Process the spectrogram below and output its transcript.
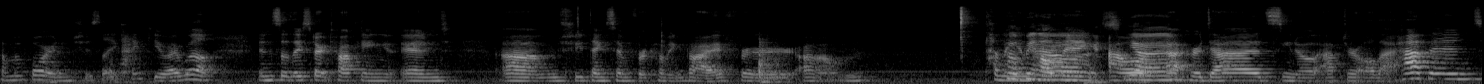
come aboard!" And she's like, "Thank you, I will." And so they start talking, and um, she thanks him for coming by for um, coming Helping and helping out, out, yeah. at her dad's. You know, after all that happened.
